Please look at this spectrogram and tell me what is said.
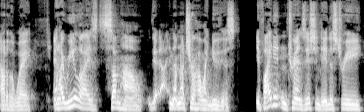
out of the way. And I realized somehow, and I'm not sure how I knew this, if I didn't transition to industry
